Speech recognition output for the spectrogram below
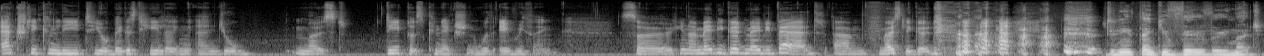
actually can lead to your biggest healing and your most deepest connection with everything. So, you know, maybe good, maybe bad, um, mostly good. Janine thank you very very much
